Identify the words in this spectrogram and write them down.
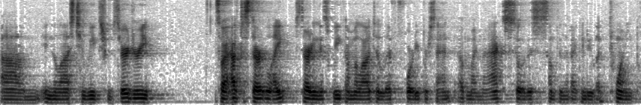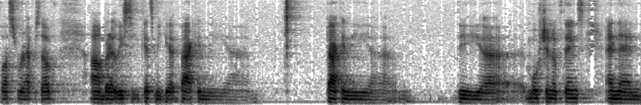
um, in the last two weeks from surgery. So I have to start light. Starting this week, I'm allowed to lift 40% of my max. So this is something that I can do like 20 plus reps of, um, but at least it gets me get back in the uh, back in the um, the uh, motion of things. And then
